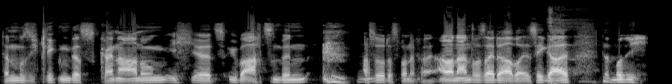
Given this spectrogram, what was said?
Dann muss ich klicken, dass, keine Ahnung, ich jetzt über 18 bin. Mhm. Ach so, das war eine, aber eine andere Seite, aber ist egal. Dann muss ich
